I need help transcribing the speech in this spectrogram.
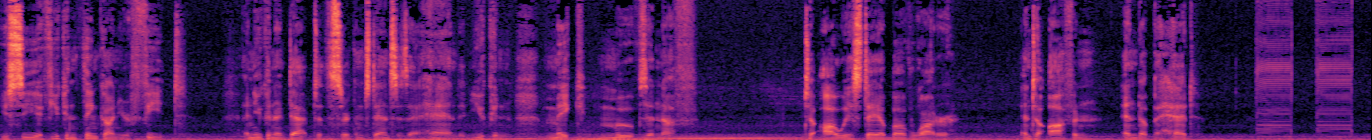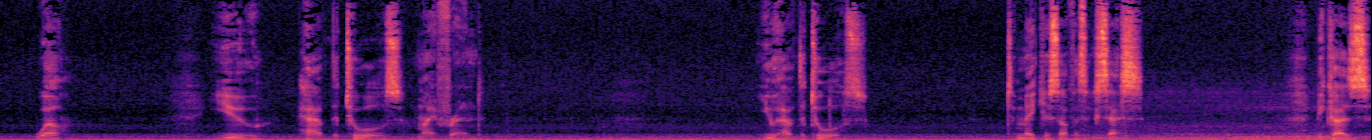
You see, if you can think on your feet, and you can adapt to the circumstances at hand, and you can make moves enough to always stay above water and to often end up ahead, well, you have the tools, my friend. You have the tools to make yourself a success. Because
